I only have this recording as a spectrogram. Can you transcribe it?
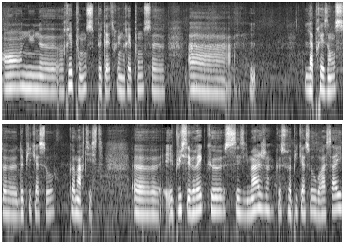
en une euh, réponse, peut-être une réponse euh, à la présence euh, de Picasso comme artiste. et puis c'est vrai que ces images, que ce soit Picasso ou Brassailles,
